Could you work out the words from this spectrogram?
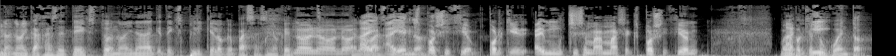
no, no hay cajas de texto, no hay nada que te explique lo que pasa, sino que... No, no, no. Hay, exposición, porque hay muchísima más exposición. Bueno, porque es un cuento,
